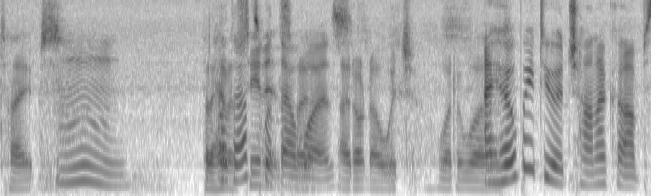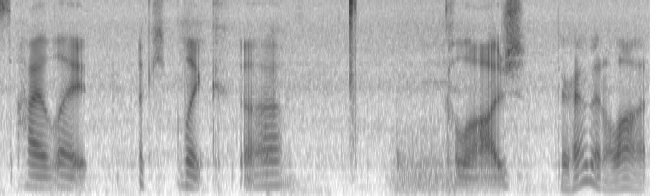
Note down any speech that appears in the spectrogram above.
types. Mm. But I Oh, haven't that's seen what it, that so I- was. I, don't know which what it was. I hope we do a Chaunacops highlight, like uh, collage. There have been a lot.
